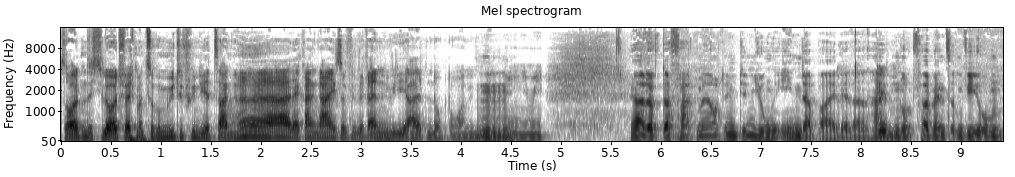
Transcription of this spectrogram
sollten sich die Leute vielleicht mal zu Gemüte fühlen, die jetzt sagen, "Ah, der kann gar nicht so viel rennen wie die alten Doktor. Mhm. Ja, da, da hat man ja auch den, den jungen Ian dabei, der dann halt Eben. im Notfall, wenn es irgendwie um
